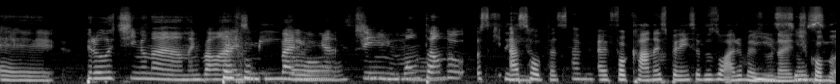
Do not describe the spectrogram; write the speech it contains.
é, pirulitinho na, na embalagem, balinha, sim, sim. montando os Sim. as roupas, sabe? É focar na experiência do usuário mesmo, né? De Isso. como,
